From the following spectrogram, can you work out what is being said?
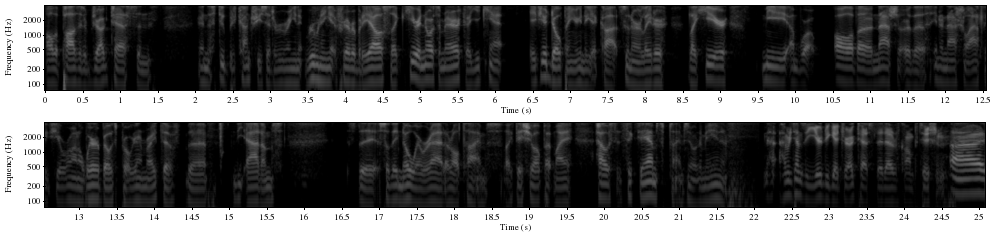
all the positive drug tests and and the stupid countries that are ruining it, ruining it for everybody else. Like here in North America, you can't if you're doping, you're gonna get caught sooner or later. Like here, me, we're all of a national or the international athletes here, we're on a whereabouts program, right? The the the ADAMS. The, so they know where we're at at all times. Like they show up at my house at 6 a.m. sometimes. You know what I mean? How many times a year do you get drug tested out of competition? Uh,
